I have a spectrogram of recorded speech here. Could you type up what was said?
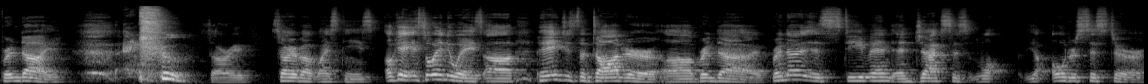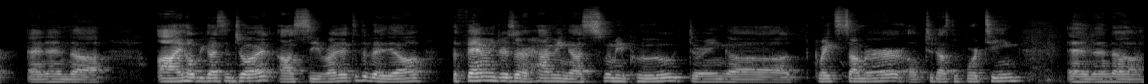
Brenda. Sorry. Sorry about my sneeze. Okay, so anyways, uh, Paige is the daughter, uh, Brenda. Brenda is Steven and Jack's older sister. And then, uh, I hope you guys enjoyed. I'll see you right after the video. The Family are having a swimming pool during, uh, Great Summer of 2014. And then, uh,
